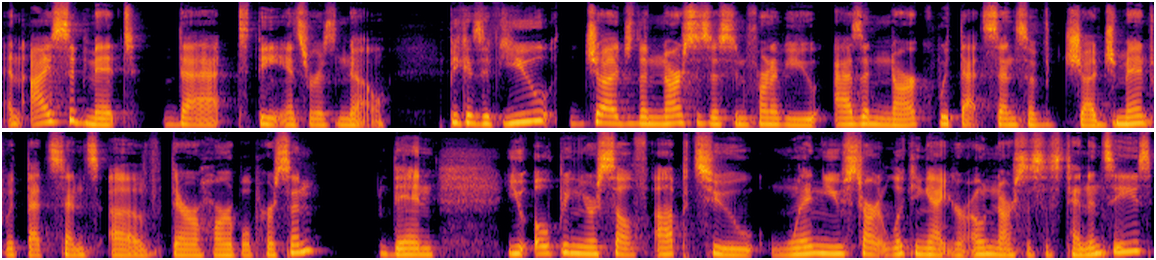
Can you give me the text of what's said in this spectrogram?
And I submit that the answer is no. Because if you judge the narcissist in front of you as a narc with that sense of judgment, with that sense of they're a horrible person, then you open yourself up to when you start looking at your own narcissist tendencies,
